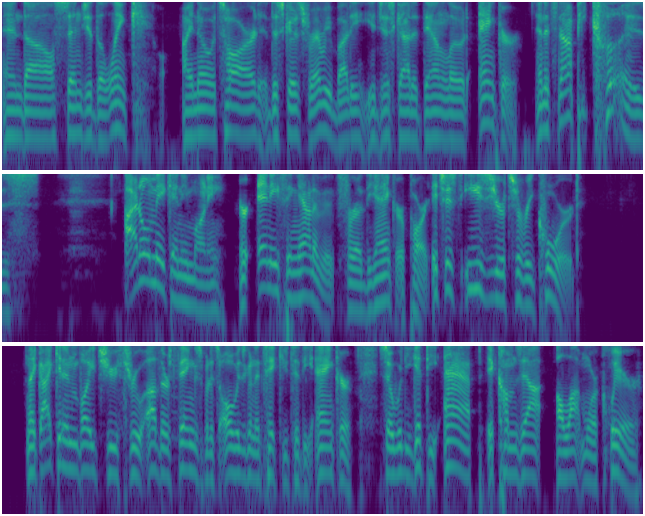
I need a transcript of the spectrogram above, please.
and uh, I'll send you the link. I know it's hard. This goes for everybody. You just got to download Anchor. And it's not because I don't make any money or anything out of it for the Anchor part. It's just easier to record. Like I can invite you through other things, but it's always going to take you to the anchor. So when you get the app, it comes out a lot more clear.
